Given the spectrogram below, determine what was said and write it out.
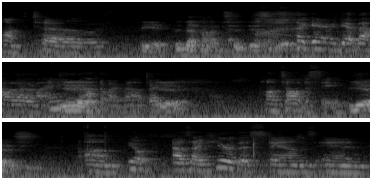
haunto, The the haunted. I can't even get that one out of my, Yeah. out of my mouth, right? Hauntodicy. Yes. Um, you know, as I hear this stands in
